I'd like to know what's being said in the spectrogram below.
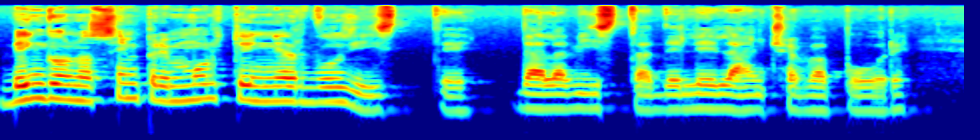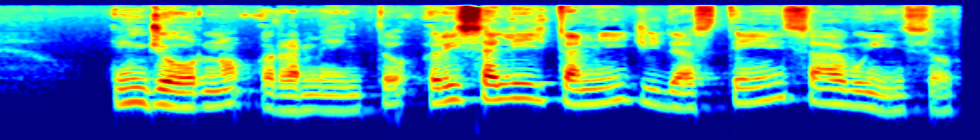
vengono sempre molto innervosiste dalla vista delle lance a vapore. Un giorno, rammento, risalì il Tamigi da Staines a Windsor,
